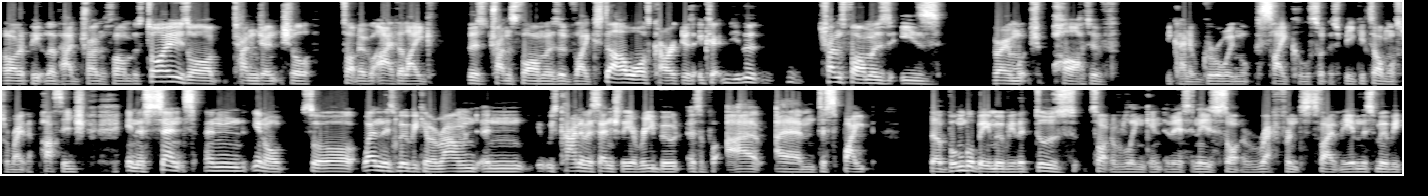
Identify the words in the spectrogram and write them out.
a lot of people have had Transformers toys or tangential sort of either like there's Transformers of like Star Wars characters. Except the Transformers is very much part of the kind of growing up cycle, so to speak. It's almost a rite of passage in a sense. And, you know, so when this movie came around and it was kind of essentially a reboot as a, um, despite the Bumblebee movie that does sort of link into this and is sort of referenced slightly in this movie.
